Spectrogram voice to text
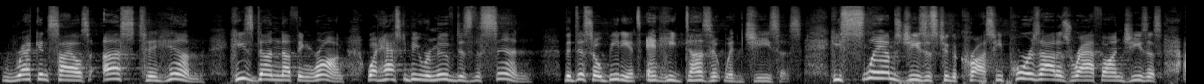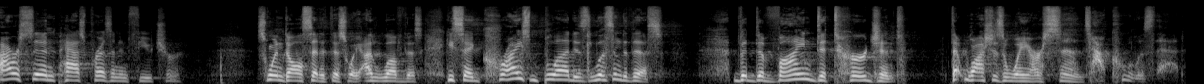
reconciles us to Him. He's done nothing wrong. What has to be removed is the sin, the disobedience, and He does it with Jesus. He slams Jesus to the cross, He pours out His wrath on Jesus, our sin, past, present, and future. Swindoll said it this way. I love this. He said, Christ's blood is, listen to this, the divine detergent that washes away our sins. How cool is that?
